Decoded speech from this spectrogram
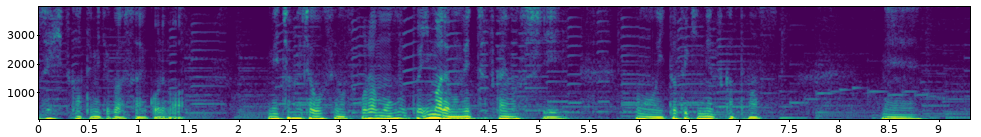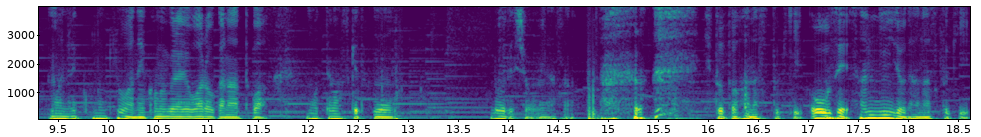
ぜひ使ってみてください、これは。めちゃめちゃ押せます。これはもう本当今でもめっちゃ使いますし、もう意図的に、ね、使ってます。ねえ。まず、この今日はね、このぐらいで終わろうかなとは思ってますけども、どうでしょう、皆さん。人と話すとき、大勢、3人以上で話すとき、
